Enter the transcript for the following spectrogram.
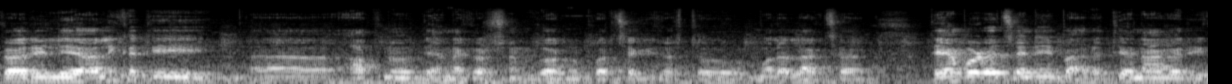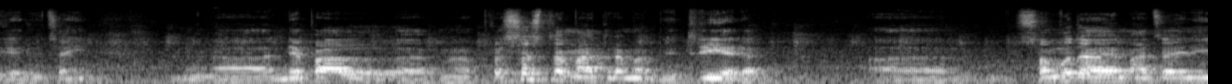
प्रहरीले अलिकति आफ्नो ध्यान आकर्षण गर्नुपर्छ कि जस्तो मलाई लाग्छ। त्यहाँबाट चाहिँ नि भारतीय नागरिकहरू चाहिँ नेपाल प्रशस्त मात्रामा भित्रिएर समुदायमा चाहिँ नि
